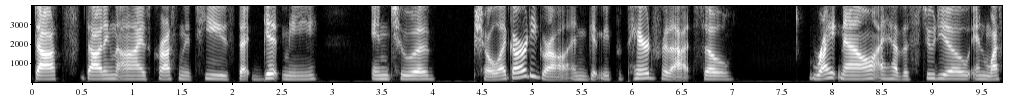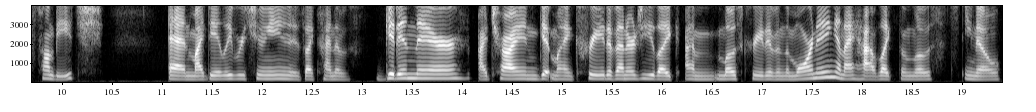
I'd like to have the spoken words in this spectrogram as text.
dots dotting the i's crossing the t's that get me into a show like ArtiGras and get me prepared for that. So right now i have a studio in west palm beach and my daily routine is i kind of get in there i try and get my creative energy like i'm most creative in the morning and i have like the most you know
